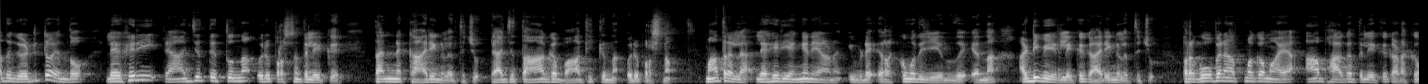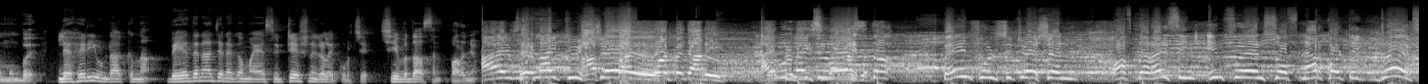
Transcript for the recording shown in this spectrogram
അത് കേട്ടിട്ടോ എന്തോ ലഹരി രാജ്യത്തെത്തുന്ന ഒരു പ്രശ്നത്തിലേക്ക് തന്നെ കാര്യങ്ങൾ എത്തിച്ചു. രാജ്യത്താകെ ബാധിക്കുന്ന ഒരു പ്രശ്നം. മാത്രമല്ല ലഹരി എങ്ങനെയാണ് ഇവിടെ ഇറക്കുമതി ചെയ്യുന്നത് എന്ന അടിവേരിലേക്ക് കാര്യങ്ങൾ എത്തിച്ചു. പ്രകോപനാത്മകമായ ആ ഭാഗത്തിലേക്ക് കടക്കും മുമ്പ് ലഹരി ഉണ്ടാക്കുന്ന വേദനാജനകമായ സിറ്റുവേഷനുകളെ കുറിച്ച് ശിവദാസൻ പറഞ്ഞു. I would like to raise the painful situation of the rising influence of narcotic drugs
